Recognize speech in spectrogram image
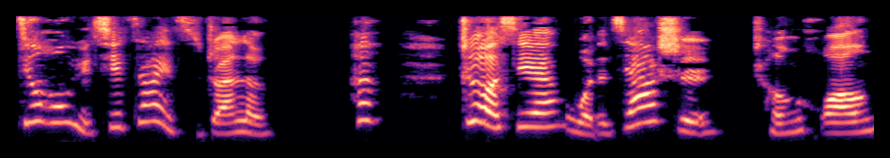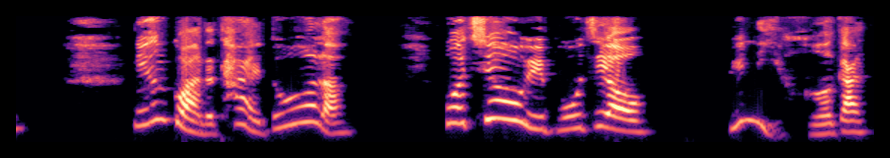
惊鸿语气再次转冷：“哼，这些我的家事，城隍，您管的太多了。我救与不救，与你何干？”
